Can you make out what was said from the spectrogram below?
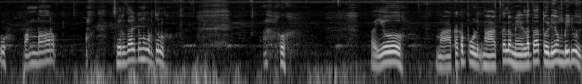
ഓ പണ്ടാറം ചെറുതായിട്ടൊന്ന് കൊടുത്തുള്ളൂ. ഓ. അയ്യോ നാക്കൊക്കെ പൊളി നാക്കല്ല മേളത്തെ ആ തൊലി കംപ്ലീറ്റ് പോയി.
